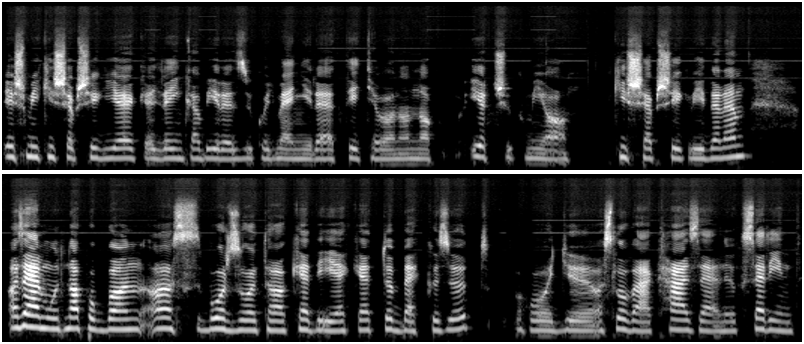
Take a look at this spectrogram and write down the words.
és mi kisebbségiek egyre inkább érezzük, hogy mennyire tétje van annak, értsük mi a kisebbségvédelem. Az elmúlt napokban az borzolta a kedélyeket többek között, hogy a szlovák házelnök szerint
